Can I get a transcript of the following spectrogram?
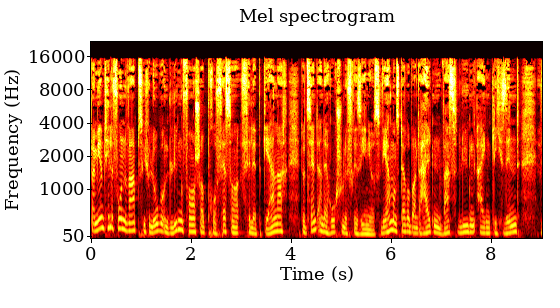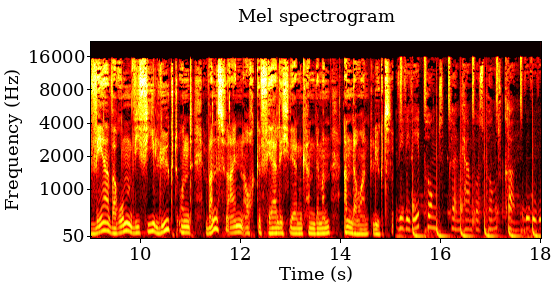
Bei mir am Telefon war Psychologe und Lügenforscher Professor Philipp Gerlach, Dozent an der Hochschule Fresenius. Wir haben uns darüber unterhalten, was Lügen eigentlich sind, wer, warum, wie viel lügt und wann es für einen auch gefährlich werden kann, wenn man andauernd lügt. www.kölncampus.com www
